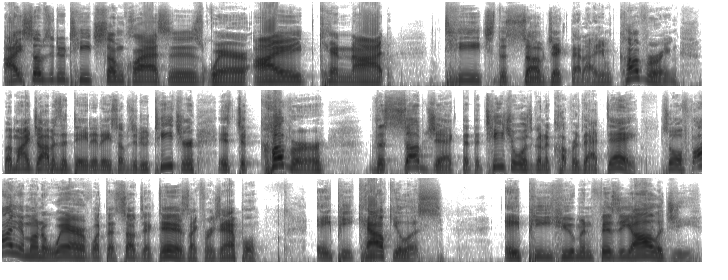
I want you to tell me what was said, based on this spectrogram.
I substitute teach some classes where I cannot teach the subject that I am covering. But my job as a day to day substitute teacher is to cover the subject that the teacher was going to cover that day. So if I am unaware of what the subject is, like for example, AP calculus, AP human physiology,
